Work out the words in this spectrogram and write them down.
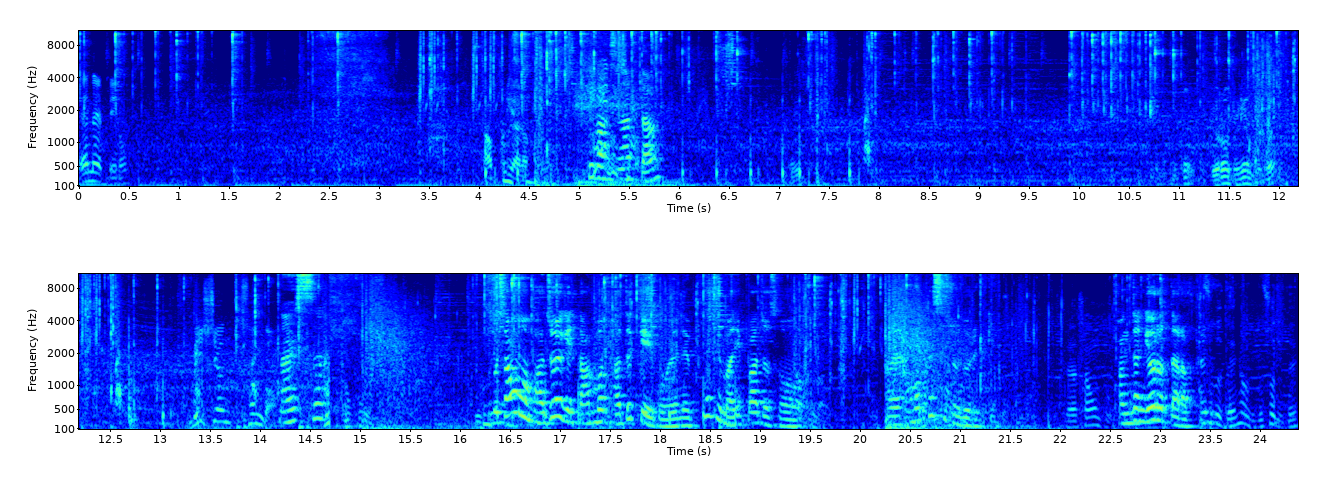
쎄네 삐롱. 앞으로 알아 삐방스나 다운 열어도 되겠는데? 미션 성공. 나이스. 이거 쌍문 봐줘야겠다. 한번 다 듣게 이거. 얘네 폭이 많이 빠져서. 아 한번 패스 좀 노릴게. 내가 상훈 보고 광장 열었다 라플 써도 돼? 형 놓쳐도 돼?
